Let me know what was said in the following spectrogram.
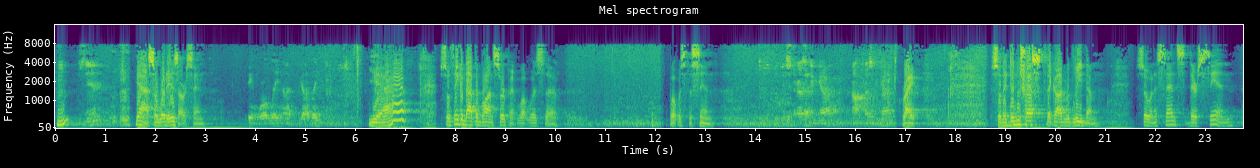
hmm? Sin? Yeah, so what is our sin? Being worldly, not godly. Yeah. So think about the bronze serpent. What was the, what was the sin? Distrusting God, not trusting God. Right. So they didn't trust that God would lead them. So in a sense, their sin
